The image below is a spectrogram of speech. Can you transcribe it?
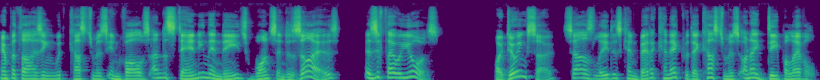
Empathizing with customers involves understanding their needs, wants, and desires as if they were yours. By doing so, sales leaders can better connect with their customers on a deeper level,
